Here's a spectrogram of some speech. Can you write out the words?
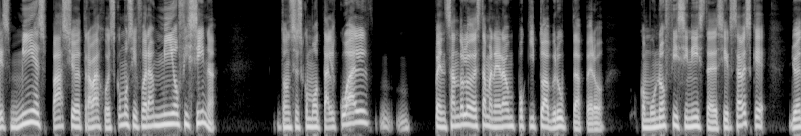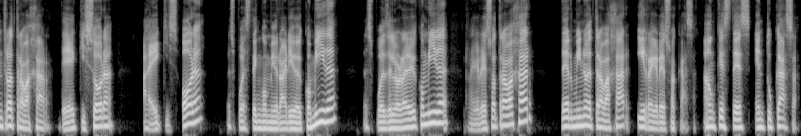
es mi espacio de trabajo, es como si fuera mi oficina. Entonces, como tal cual, pensándolo de esta manera un poquito abrupta, pero como un oficinista, decir, ¿sabes qué? Yo entro a trabajar de X hora a X hora, después tengo mi horario de comida, después del horario de comida, regreso a trabajar, termino de trabajar y regreso a casa, aunque estés en tu casa.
